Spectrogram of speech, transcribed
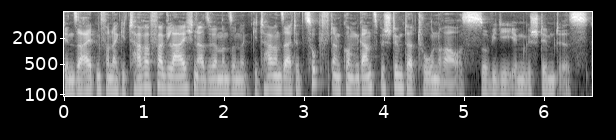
den Seiten von der Gitarre vergleichen. Also wenn man so eine Gitarrenseite zupft, dann kommt ein ganz bestimmter Ton raus, so wie die eben gestimmt ist.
